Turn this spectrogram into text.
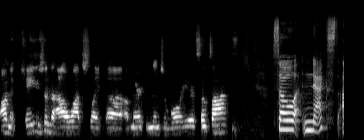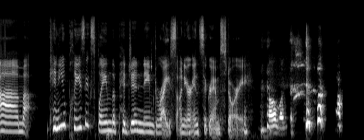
on occasion, I'll watch like uh, American Ninja Warrior sometimes. So next, um, can you please explain the pigeon named Rice on your Instagram story? oh my god.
